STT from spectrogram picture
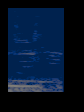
Mm-hmm.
